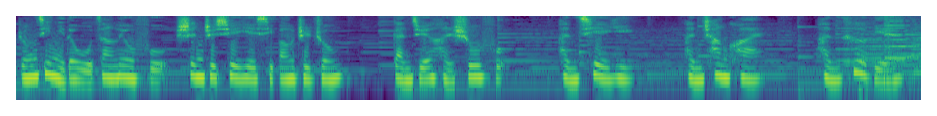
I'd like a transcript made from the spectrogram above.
融进你的五脏六腑，甚至血液细胞之中，感觉很舒服，很惬意，很畅快，很特别。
